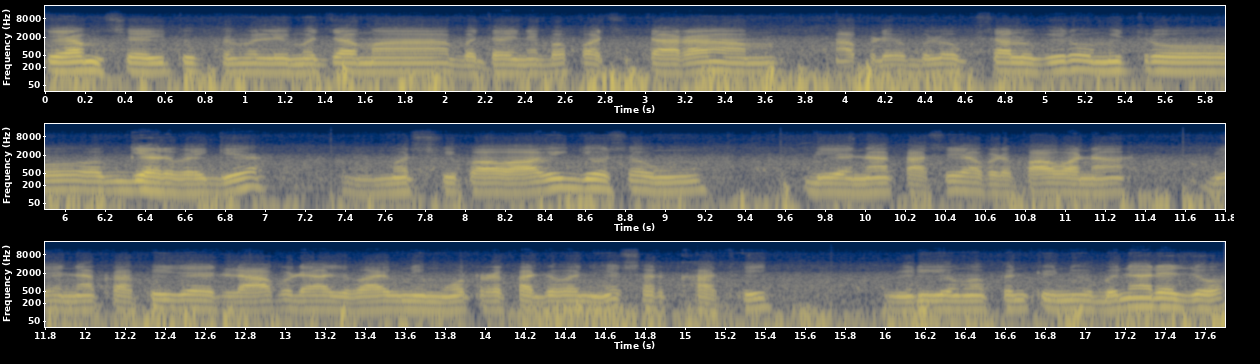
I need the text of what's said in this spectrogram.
કેમ છે યુટ્યુબ ફેમિલી? મજામાં? બધાને બાપા સીતારામ. આપણે બ્લોગ ચાલુ કર્યો મિત્રો, અગિયાર વાગ્યે. મરસી પાવા આવી ગયો છે હું. બે નાકા છે આપણે પાવાના. બે નાકા પી જાય એટલે આપણે આજ વાઈવની મોટર કાઢવાની છે સરખાથી. વિડીયોમાં કન્ટિન્યુ બના રહેજો.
